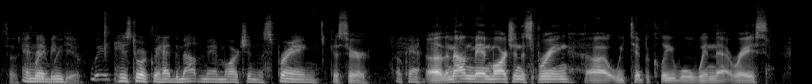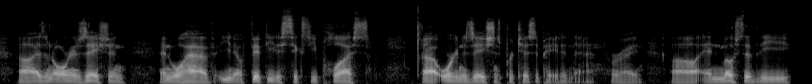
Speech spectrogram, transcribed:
So it's and pretty big deal. historically had the Mountain Man March in the spring. Yes, sir. Okay. Uh, the Mountain Man March in the spring, uh, we typically will win that race uh, as an organization, and we'll have you know 50 to 60 plus uh, organizations participate in that, right? Uh, and most of the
